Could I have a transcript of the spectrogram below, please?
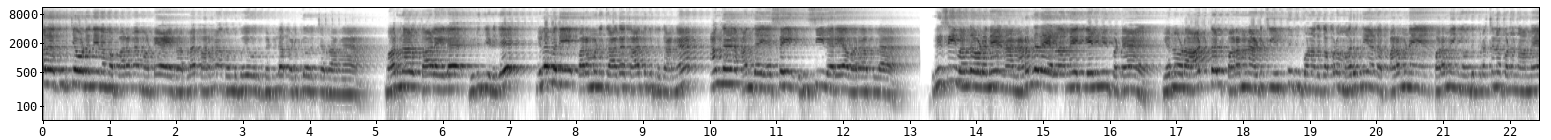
அதை குடித்த உடனே நம்ம பரம மொட்டையாயிடுறாப்புல. பரமை கொண்டு போய் ஒரு பெட்டில் படிக்க வச்சிடுறாங்க. மறுநாள் காலையில விடிஞ்சிடுது. இளமதி பரமனுக்காக காத்துக்கிட்டு இருக்காங்க. அங்க அந்த எஸ்ஐ ரிசி வேறையா வராப்புல. ரிஷி வந்த உடனே நான் நடந்ததை எல்லாமே கேள்விப்பட்டேன். என்னோட ஆட்கள் பரமனை அடிச்சு இழுத்துட்டு போனதுக்கு அப்புறம் மறுபடியும் அந்த பரமனை பரம இங்க வந்து பிரச்சனை பண்ணுனாமே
